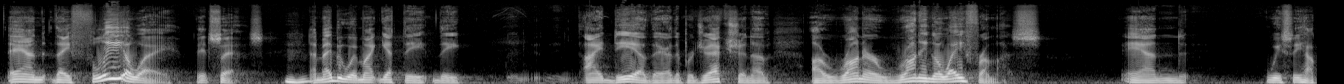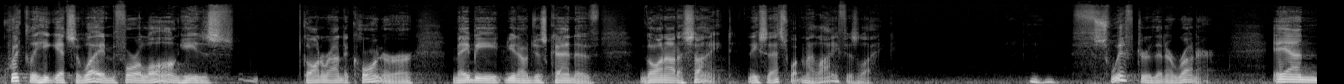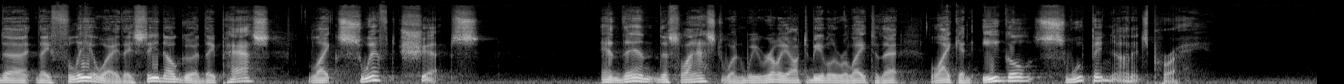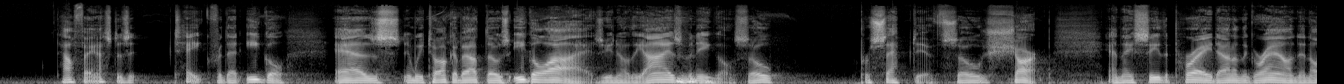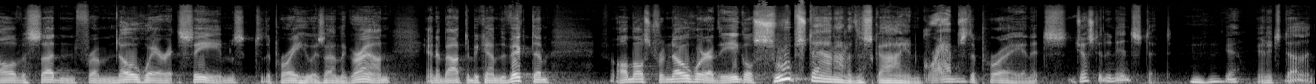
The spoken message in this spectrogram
And they flee away, it says. Mm-hmm. And maybe we might get the, the idea there, the projection of a runner running away from us. And we see how quickly he gets away, and before long he's gone around the corner, or maybe you know just kind of gone out of sight. And he says, "That's what my life is like, mm-hmm. swifter than a runner." And uh, they flee away; they see no good. They pass like swift ships. And then this last one, we really ought to be able to relate to that, like an eagle swooping on its prey. How fast does it take for that eagle as, and we talk about those eagle eyes, you know, the eyes mm-hmm. of an mm-hmm. eagle, so perceptive, so sharp. And they see the prey down on the ground, and all of a sudden, from nowhere it seems, to the prey who is on the ground and about to become the victim, almost from nowhere, the eagle swoops down out of the sky and grabs the prey, and it's just in an instant. Mm-hmm. Yeah. And it's done.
